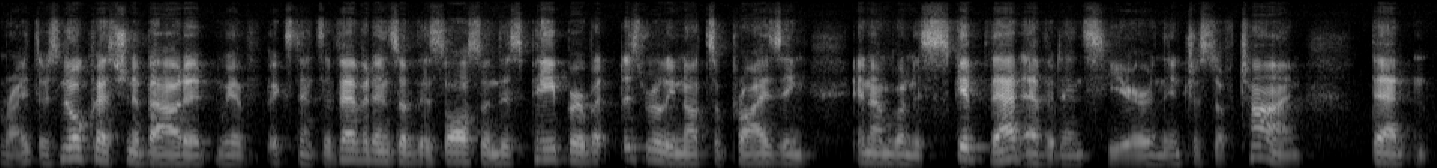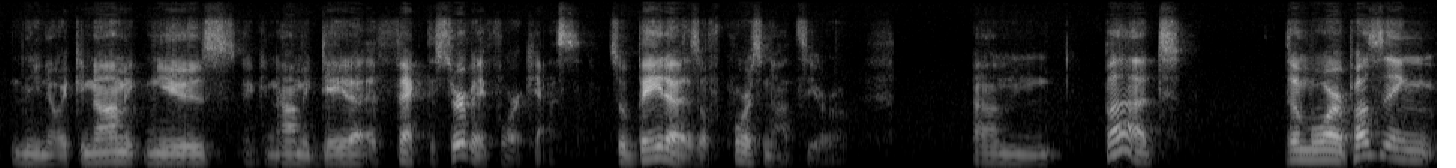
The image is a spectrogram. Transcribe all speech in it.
right? There's no question about it. We have extensive evidence of this also in this paper, but it's really not surprising and I'm going to skip that evidence here in the interest of time, that you know economic news, economic data affect the survey forecast. So beta is of course not zero. Um, but the more puzzling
